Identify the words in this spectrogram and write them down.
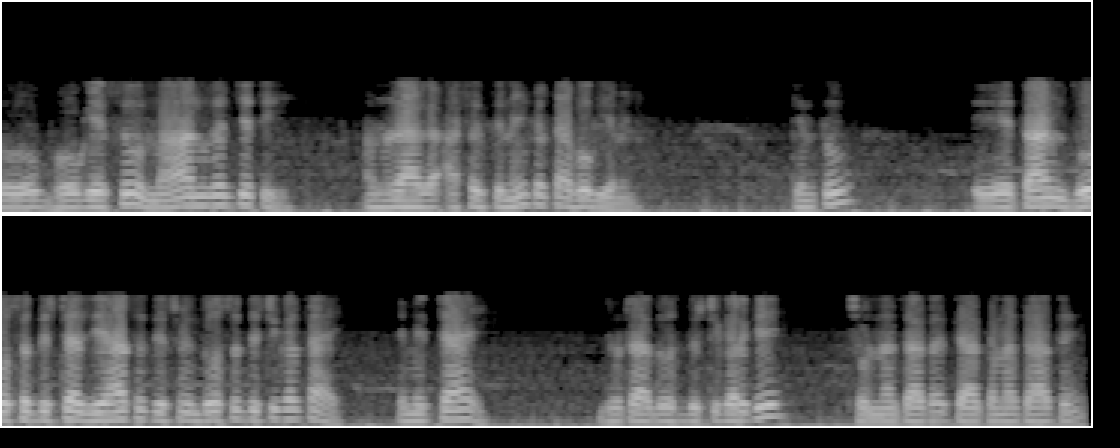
तो भोगेशु न अनुरजती अनुराग आसक्ति नहीं करता भोग्य में किंतु, एतान दोष दृष्टि जिहास इसमें दोष दृष्टि करता है, ये मिथ्या है। झूठा दोष दृष्टि करके छोड़ना चाहता है क्या करना चाहते हैं।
